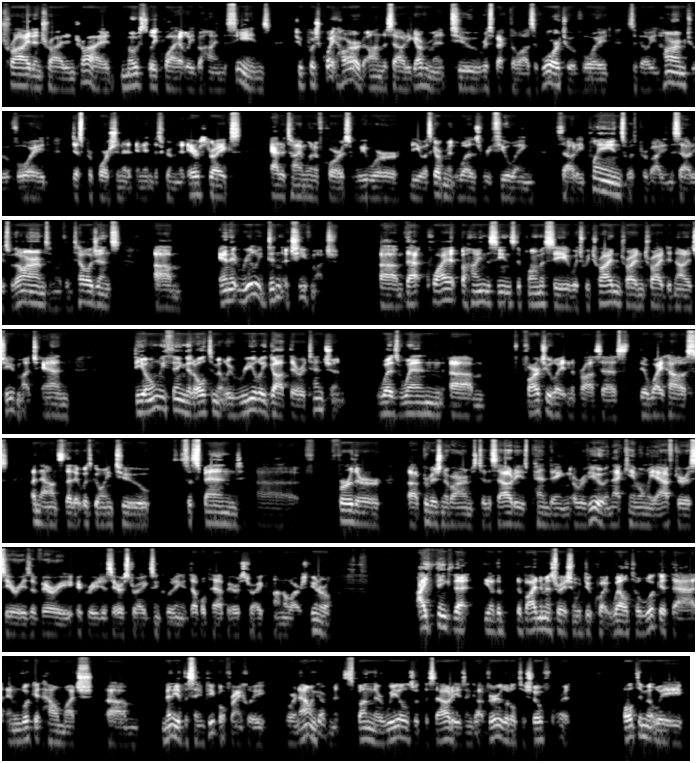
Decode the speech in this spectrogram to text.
tried and tried and tried, mostly quietly behind the scenes, to push quite hard on the Saudi government to respect the laws of war, to avoid civilian harm, to avoid disproportionate and indiscriminate airstrikes at a time when, of course, we were, the US government was refueling Saudi planes, was providing the Saudis with arms and with intelligence. Um, and it really didn't achieve much. Um, that quiet behind the scenes diplomacy, which we tried and tried and tried, did not achieve much. And the only thing that ultimately really got their attention was when, um, far too late in the process, the White House announced that it was going to suspend uh, further uh, provision of arms to the Saudis pending a review. And that came only after a series of very egregious airstrikes, including a double tap airstrike on a large funeral. I think that you know the, the Biden administration would do quite well to look at that and look at how much um, many of the same people, frankly, who are now in government, spun their wheels with the Saudis and got very little to show for it. Ultimately,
